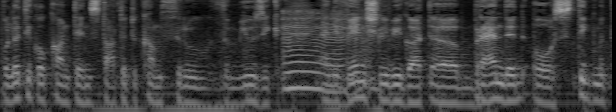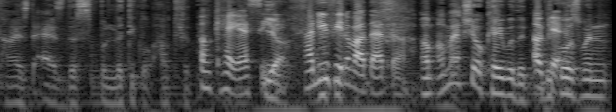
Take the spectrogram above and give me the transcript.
political content started to come through the music. Mm. And eventually we got uh, branded or stigmatized as this political outfit. Okay, I see. Yeah. How do you feel about that though? Um, I'm actually okay with it Okay. because when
